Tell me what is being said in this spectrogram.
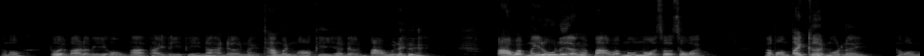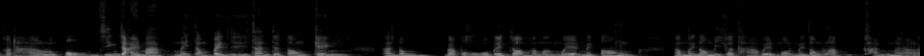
นะผมด้วยบารมีองค์พระไพรีพินาศเดินไปทำเหมือนหมอผีอะเดินเป่าไปเลยเป่าแบบไม่รู้เรื่องอะเป่าแบบโมโมโซโซอะนะผมไปเกิดหมดเลยนะผมคาถาของหลวงปู่ยิ่งใหญ่มาก ไม่จำเป็นที่ท่านจะต้องเก่ง ท่านต้องแบบโอ้โหเป็นจอมขมังเวทไม่ต้องแล้วไม่ต้องมีคาถาเวทมนต์ไม่ต้องรับขันมาอะไร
